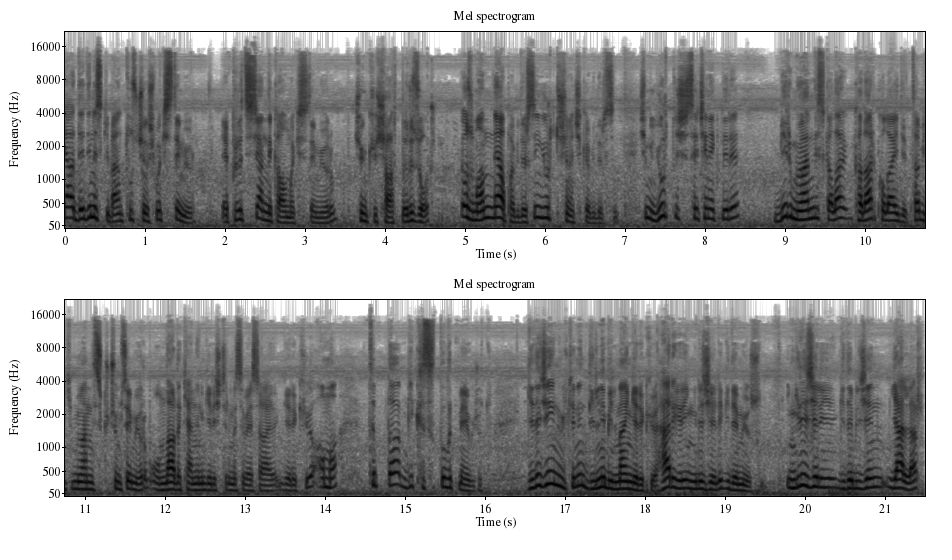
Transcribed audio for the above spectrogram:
Ya dediniz ki ben tuz çalışmak istemiyorum. E pratisyenlik kalmak istemiyorum. Çünkü şartları zor. E, o zaman ne yapabilirsin? Yurt dışına çıkabilirsin. Şimdi yurt dışı seçenekleri bir mühendis kadar, kadar kolay değil. Tabii ki mühendis küçümsemiyorum. Onlar da kendini geliştirmesi vesaire gerekiyor ama tıpta bir kısıtlılık mevcut. Gideceğin ülkenin dilini bilmen gerekiyor. Her yere İngilizceyle gidemiyorsun. İngilizceyle gidebileceğin yerler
